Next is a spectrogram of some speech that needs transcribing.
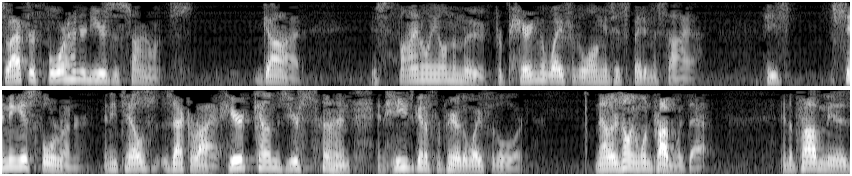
So after 400 years of silence, God is finally on the move, preparing the way for the long anticipated Messiah. He's sending his forerunner, and he tells Zechariah, Here comes your son, and he's going to prepare the way for the Lord. Now, there's only one problem with that, and the problem is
